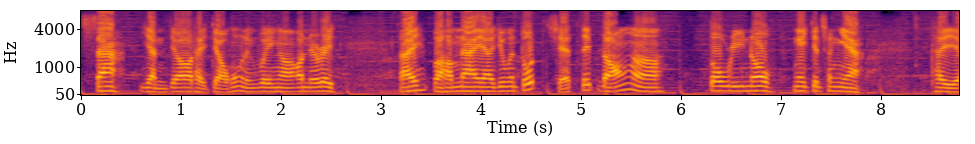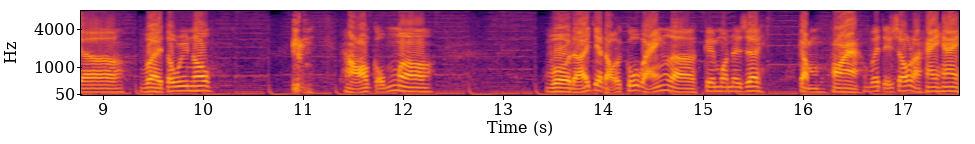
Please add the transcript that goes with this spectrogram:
xa dành cho thầy trò huấn luyện viên Oneri đấy, và hôm nay Juventus sẽ tiếp đón Torino ngay trên sân nhà. Thì về Torino họ cũng uh, vừa để cho đội cứu bản là Cremonese cầm hòa với tỷ số là 2-2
